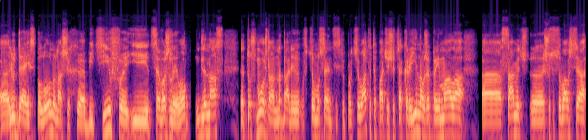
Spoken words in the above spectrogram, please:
людей з полону, наших е, бійців, е, і це важливо для нас. Е, Тож можна надалі в цьому сенсі співпрацювати. Тим паче, що ця країна вже приймала е, саміт, е, що стосувався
